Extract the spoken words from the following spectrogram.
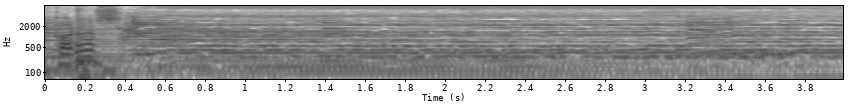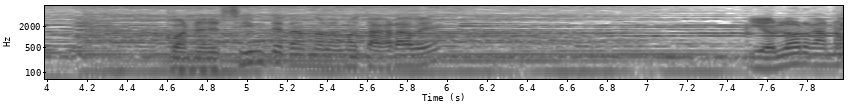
coros. Con el sinte dando la nota grave. Y el órgano.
